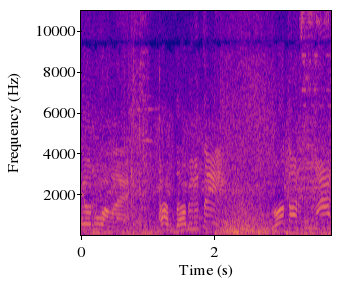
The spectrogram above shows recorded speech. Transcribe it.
ให้ร่วงเลยเพิ่มเติมบิลิตี้โรตันมัน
